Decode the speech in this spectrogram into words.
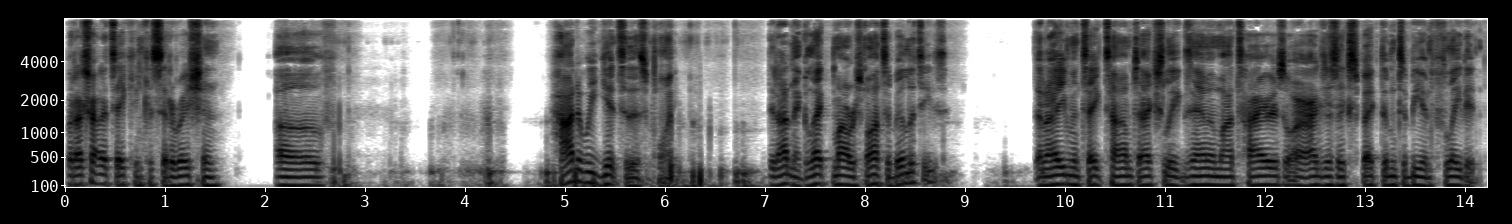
But I try to take in consideration of how did we get to this point? Did I neglect my responsibilities? Did I even take time to actually examine my tires or I just expect them to be inflated?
